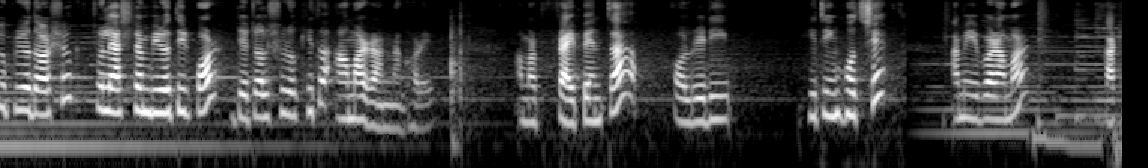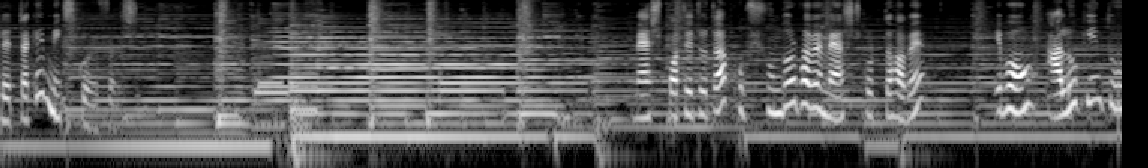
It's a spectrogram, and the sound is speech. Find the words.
সুপ্রিয় দর্শক, চলে আসলাম বিরতির পর ডেটল সুরক্ষিত আমার রান্নাঘরে। আমার ফ্রাই প্যানটা অলরেডি হিটিং হচ্ছে। আমি এবার আমার কাটলেটটাকে মিক্স করে ফেলছি। ম্যাশ পটেটোটা খুব সুন্দরভাবে ম্যাশ করতে হবে এবং আলু কিন্তু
